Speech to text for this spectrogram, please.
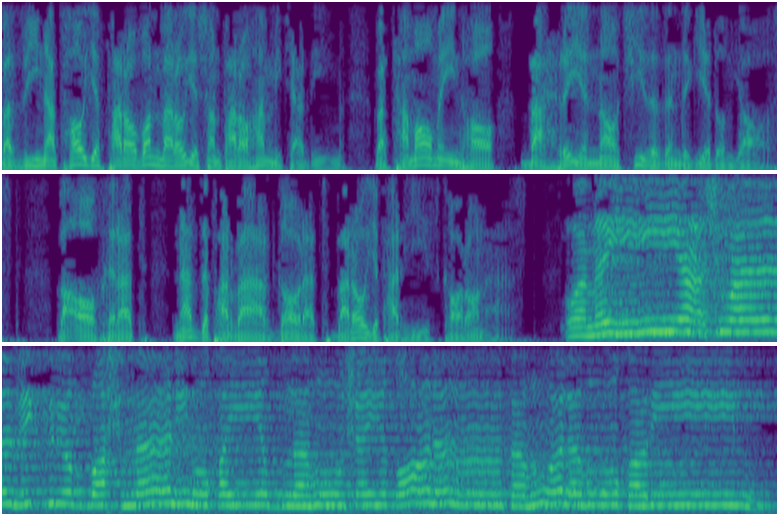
و زینتهای فراوان برایشان فراهم می کردیم و تمام اینها بهره ناچیز زندگی دنیاست و آخرت نزد پروردگارت برای پرهیزکاران است. ومن يعش عن ذكر الرحمن نقيض له شيطانا فهو له قرين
